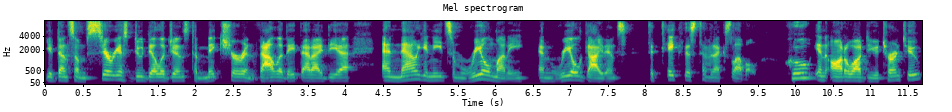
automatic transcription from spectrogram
You've done some serious due diligence to make sure and validate that idea. And now you need some real money and real guidance to take this to the next level. Who in Ottawa do you turn to?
